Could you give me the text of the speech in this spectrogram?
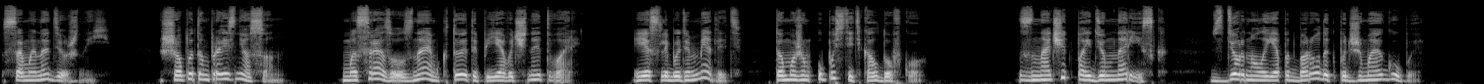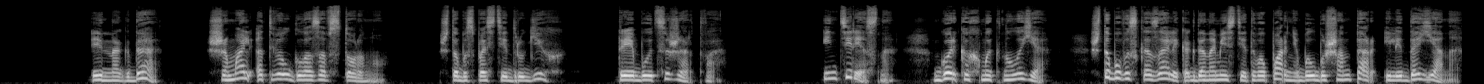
самый надежный. Шепотом произнес он. Мы сразу узнаем, кто эта пиявочная тварь. Если будем медлить, то можем упустить колдовку. Значит, пойдем на риск, Вздернула я подбородок, поджимая губы. Иногда Шамаль отвел глаза в сторону. Чтобы спасти других, требуется жертва. Интересно, горько хмыкнула я. Что бы вы сказали, когда на месте этого парня был бы Шантар или Даяна?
